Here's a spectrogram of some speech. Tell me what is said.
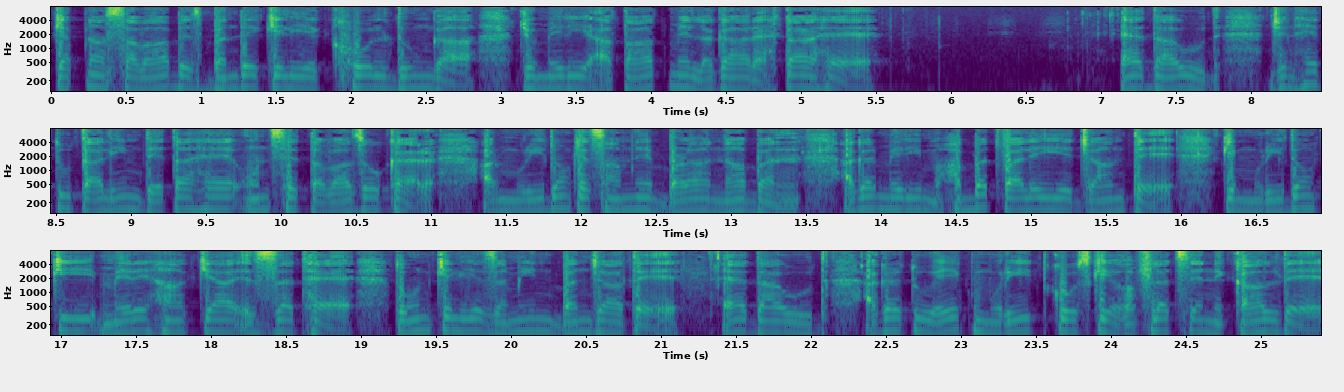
کہ اپنا ثواب اس بندے کے لیے کھول دوں گا جو میری اطاعت میں لگا رہتا ہے۔ اے داؤد، جنہیں تو تعلیم دیتا ہے، ان سے توازو کر اور مریدوں کے سامنے بڑا نہ بن۔ اگر میری محبت والے یہ جانتے کہ مریدوں کی میرے ہاں کیا عزت ہے، تو ان کے لیے زمین بن جاتے۔ اے داؤد، اگر تو ایک مرید کو اس کی غفلت سے نکال دے،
